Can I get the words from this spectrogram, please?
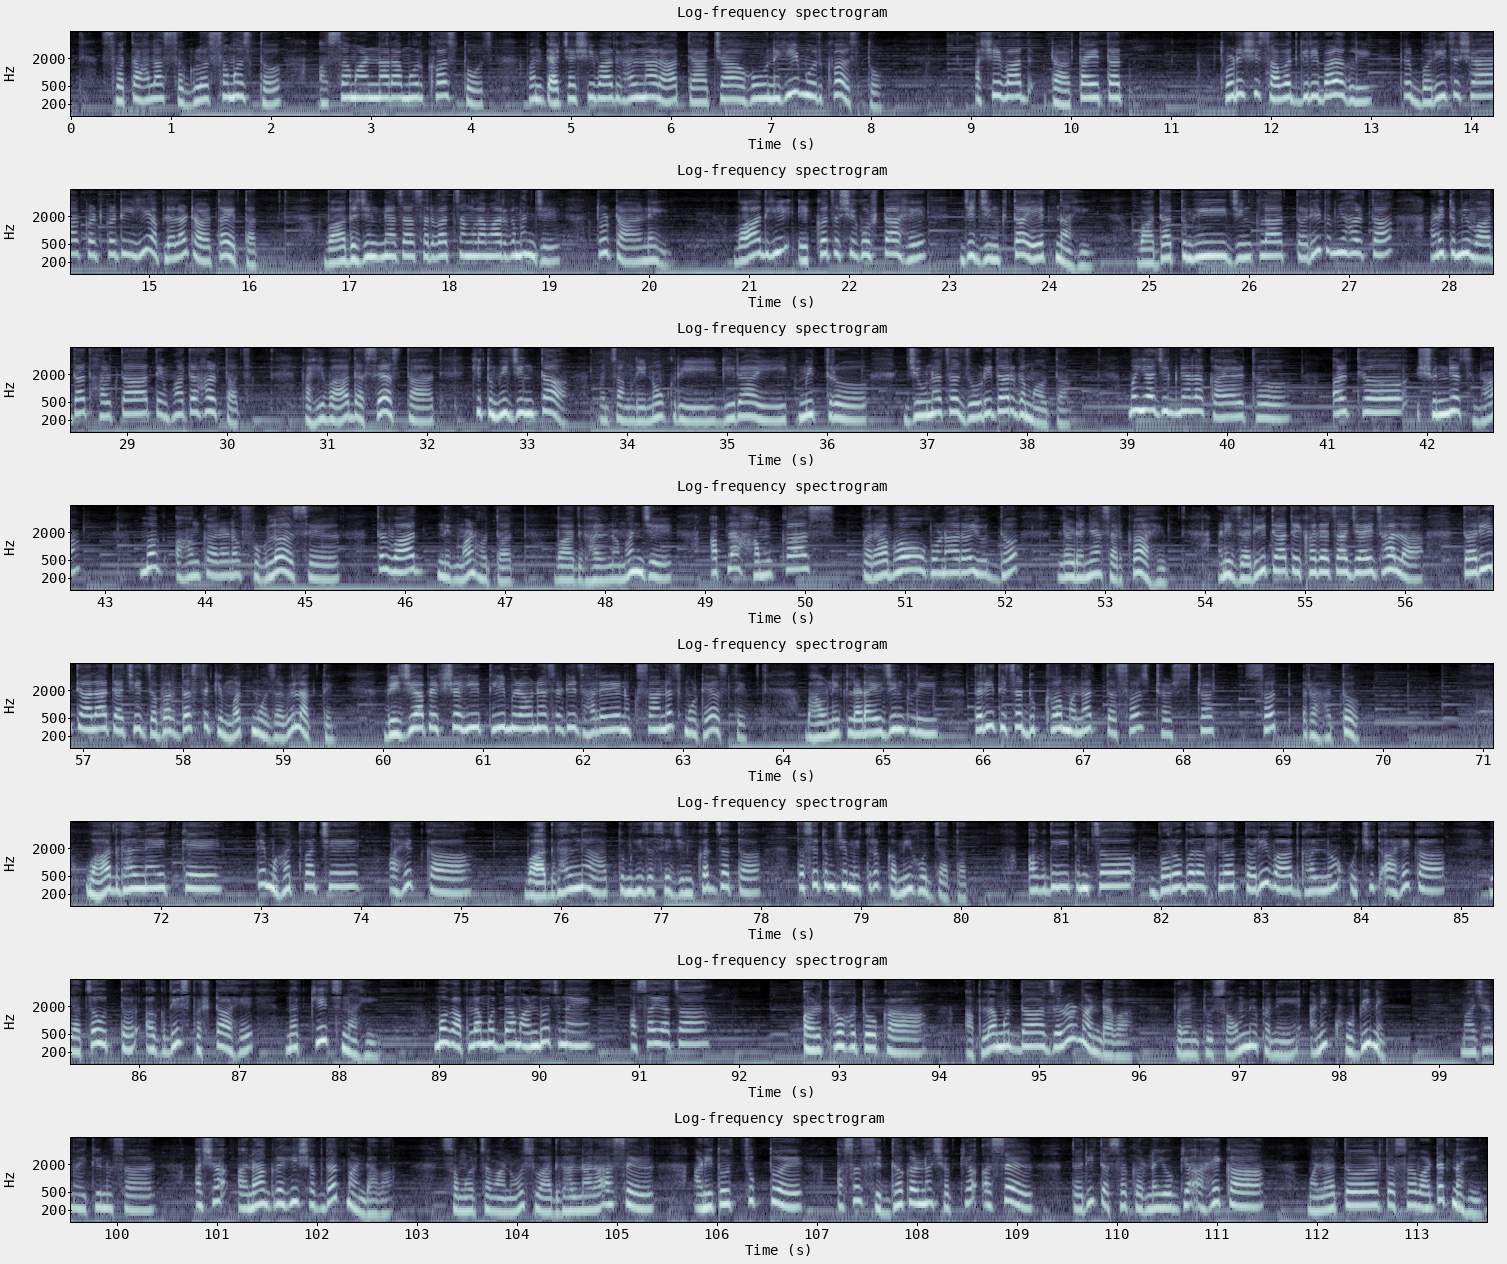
स्वतःला सगळं समजतं असं मानणारा मूर्ख असतोच पण त्याच्याशी वाद घालणारा त्याच्याहूनही मूर्ख असतो. असे वाद टाळता येतात. थोडीशी सावधगिरी बाळगली तर बरीच अशा कटकटीही आपल्याला टाळता येतात. वाद जिंकण्याचा सर्वात चांगला मार्ग म्हणजे तो टाळणे. वाद ही एकच अशी गोष्ट आहे जी जिंकता येत नाही. वादात तुम्ही जिंकला तरी तुम्ही हरता आणि तुम्ही वादात हरता तेव्हा तर हरताच. काही वाद असे असतात की तुम्ही जिंकता. पण चांगली नोकरी गिराईक मित्र जीवनाचा जोडीदार गमावता. मग या जिंकण्याला काय अर्थ? अर्थ शून्यच ना? मग अहंकारानं फुगलं असेल तर वाद निर्माण होतात. वाद घालणं म्हणजे आपला हमखास पराभव होणारं युद्ध लढण्यासारखं आहे. आणि जरी त्यात एखाद्याचा जय झाला तरी त्याला त्याची जबरदस्त किंमत मोजावी लागते. विजयापेक्षाही ती मिळवण्यासाठी झालेले नुकसानच मोठे असते. भावनिक लढाई जिंकली तरी तिचं दुःख मनात तसंच ठसठसत राहतं. वाद घालण्याइतके ते महत्त्वाचे आहेत का? वाद घालण्यात तुम्ही जसे जिंकत जाता तसे तुमचे मित्र कमी होत जातात. अगदी तुमचं बरोबर असलं तरी वाद घालणं उचित आहे का? याचं उत्तर अगदी स्पष्ट आहे नक्कीच नाही. मग आपला मुद्दा मांडूच नये असा याचा अर्थ होतो का? आपला मुद्दा जरूर मांडावा परंतु सौम्यपणे आणि खोबीने. माझ्या माहितीनुसार अशा अनाग्रही शब्दात मांडावा. समोरचा माणूस वाद घालणारा असेल आणि तो चुकतोय असं सिद्ध करणं शक्य असेल तरी तसं करणं योग्य आहे का? मला तर तसं वाटत नाही.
